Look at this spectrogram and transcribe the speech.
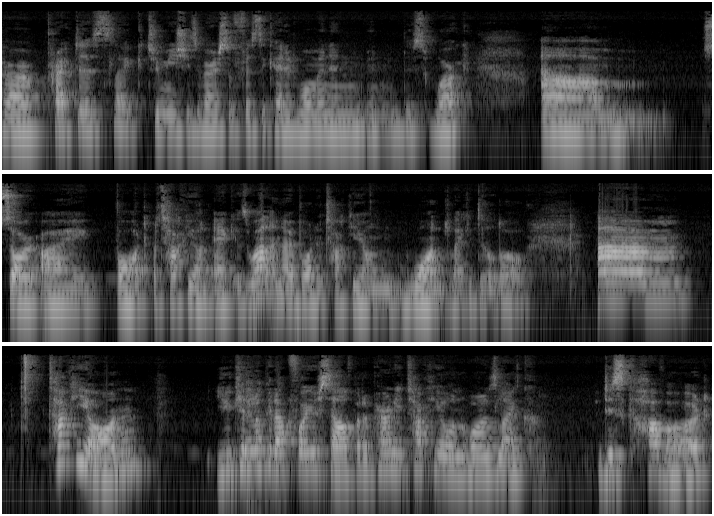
her practice. Like to me, she's a very sophisticated woman in, in this work. Um, so I bought a tachyon egg as well, and I bought a tachyon wand, like a dildo. Um, tachyon, you can look it up for yourself, but apparently tachyon was like discovered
